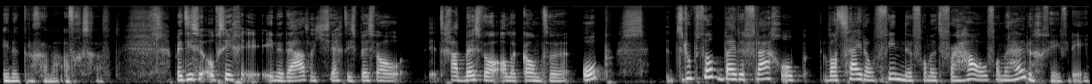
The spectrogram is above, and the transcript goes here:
in het programma afgeschaft. Maar het is op zich inderdaad, wat je zegt, is best wel, het gaat best wel alle kanten op. Het roept wel bij de vraag op wat zij dan vinden van het verhaal van de huidige VVD.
